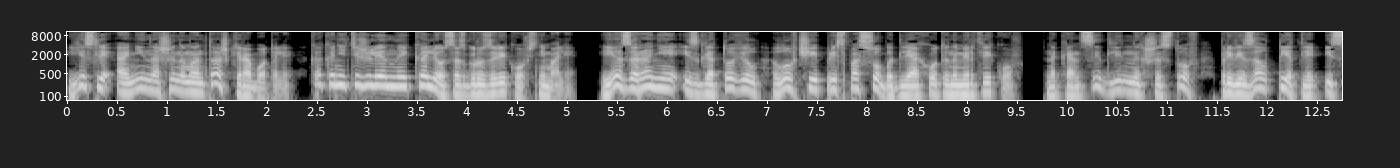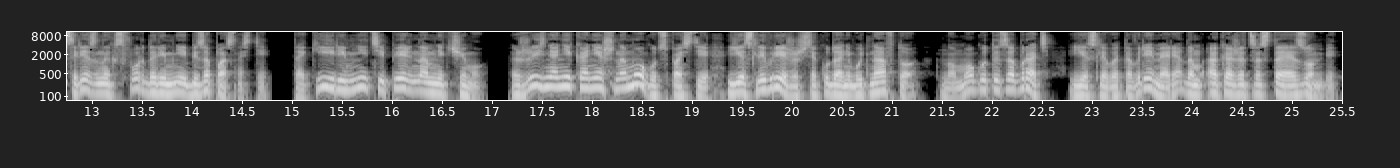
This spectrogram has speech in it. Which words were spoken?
Если они на шиномонтажке работали, как они тяжеленные колеса с грузовиков снимали. Я заранее изготовил ловчие приспособы для охоты на мертвяков. На концы длинных шестов привязал петли из срезанных с Форда ремней безопасности. Такие ремни теперь нам ни к чему. Жизнь они, конечно, могут спасти, если врежешься куда-нибудь на авто, но могут и забрать, если в это время рядом окажется стая зомби.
